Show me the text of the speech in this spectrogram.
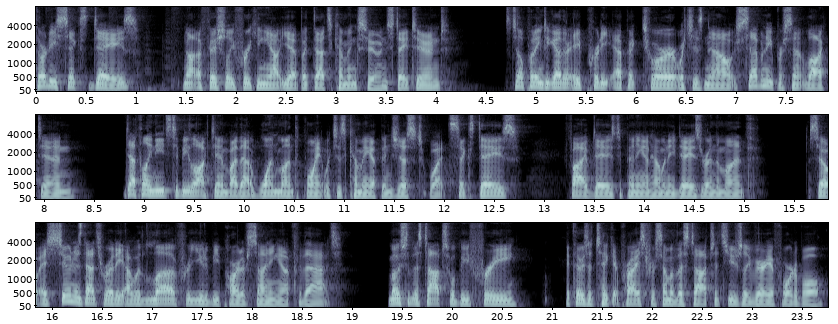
36 days. Not officially freaking out yet, but that's coming soon. Stay tuned. Still putting together a pretty epic tour, which is now 70% locked in. Definitely needs to be locked in by that one month point, which is coming up in just what, six days, five days, depending on how many days are in the month. So, as soon as that's ready, I would love for you to be part of signing up for that. Most of the stops will be free. If there's a ticket price for some of the stops, it's usually very affordable.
